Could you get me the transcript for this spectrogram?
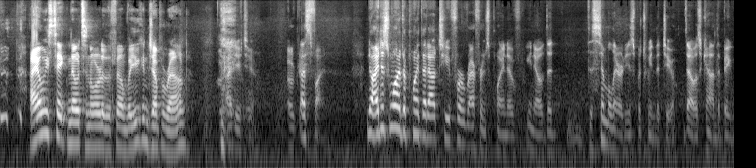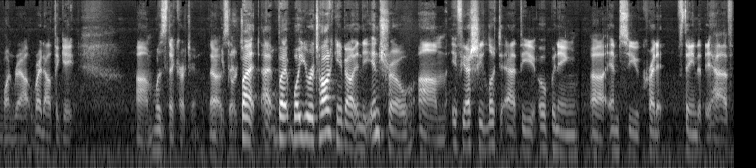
I always take notes in order of the film, but you can jump around. I do too. okay. That's fine. No, I just wanted to point that out to you for a reference point of you know the the similarities between the two. That was kind of the big one right out, right out the gate. Um, was the cartoon that was it. cartoon. But uh, but what you were talking about in the intro, um, if you actually looked at the opening uh, MCU credit thing that they have,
